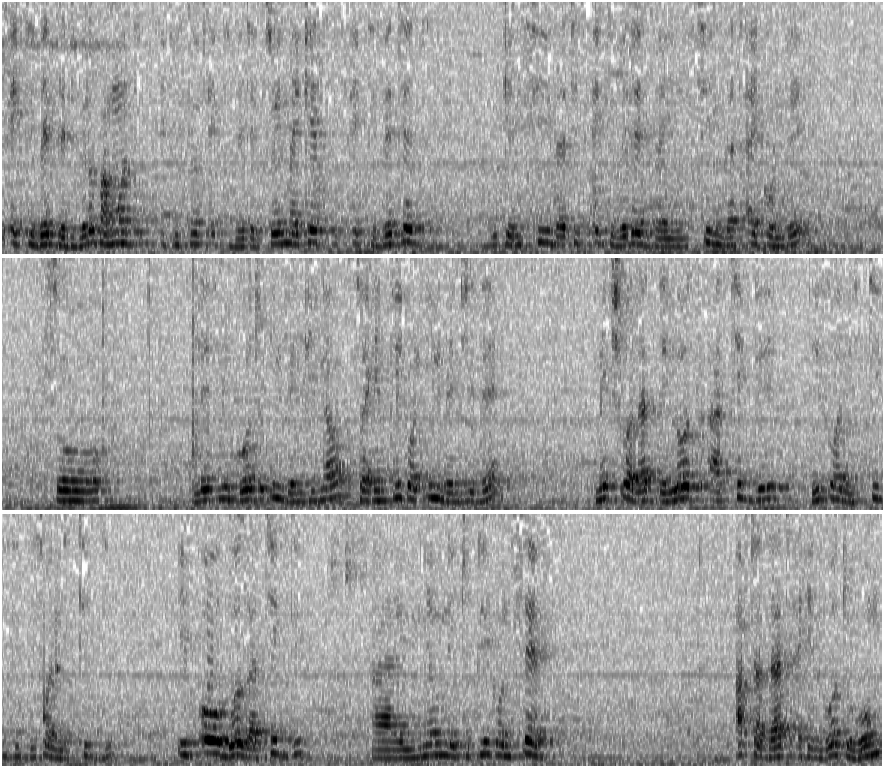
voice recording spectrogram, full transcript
to activate the developer mode if it's not activated. So in my case it's activated. You can see that it's activated by seeing that icon there. So let me go to inventory now so I can click on inventory there. Make sure that the loads are ticked. This one is ticked this one is ticked. If all those are ticked uh, you now need to click on save. After that I can go to home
